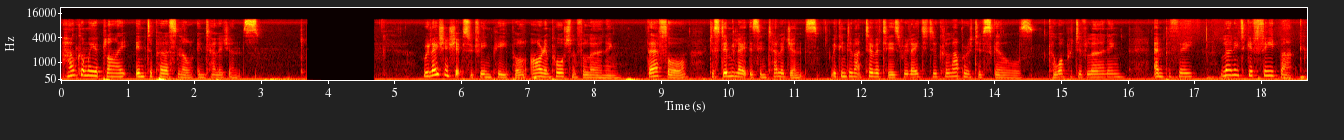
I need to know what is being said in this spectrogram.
How can we apply interpersonal intelligence? Relationships between people are important for learning. Therefore, to stimulate this intelligence, we can do activities related to collaborative skills, cooperative learning, empathy, learning to give feedback,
